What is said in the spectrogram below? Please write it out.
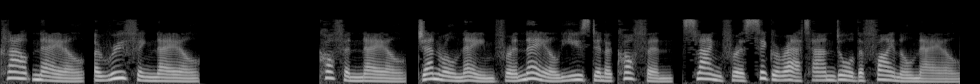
Clout nail, a roofing nail Coffin nail, general name for a nail used in a coffin, slang for a cigarette and or the final nail.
